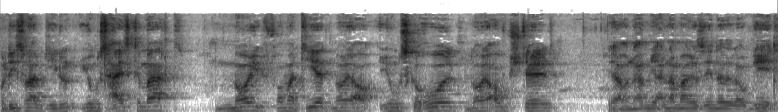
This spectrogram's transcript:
Und diesmal haben die Jungs heiß gemacht, neu formatiert, neue Jungs geholt, neu aufgestellt. Ja, und haben die anderen mal gesehen, dass es auch geht.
